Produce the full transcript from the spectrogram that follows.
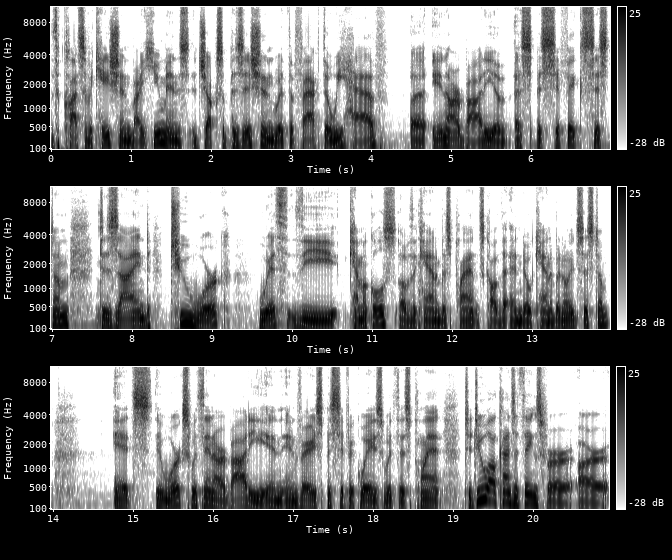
the classification by humans juxtapositioned with the fact that we have uh, in our body a, a specific system designed to work with the chemicals of the cannabis plant it's called the endocannabinoid system it's it works within our body in, in very specific ways with this plant to do all kinds of things for our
